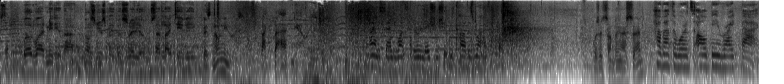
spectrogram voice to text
007? Worldwide media ban. Most newspapers, radio, satellite TV. There's no news. Like bad news. I understand you once had a relationship with Carver's wife. Was it something I said? How about the words, I'll be right back?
